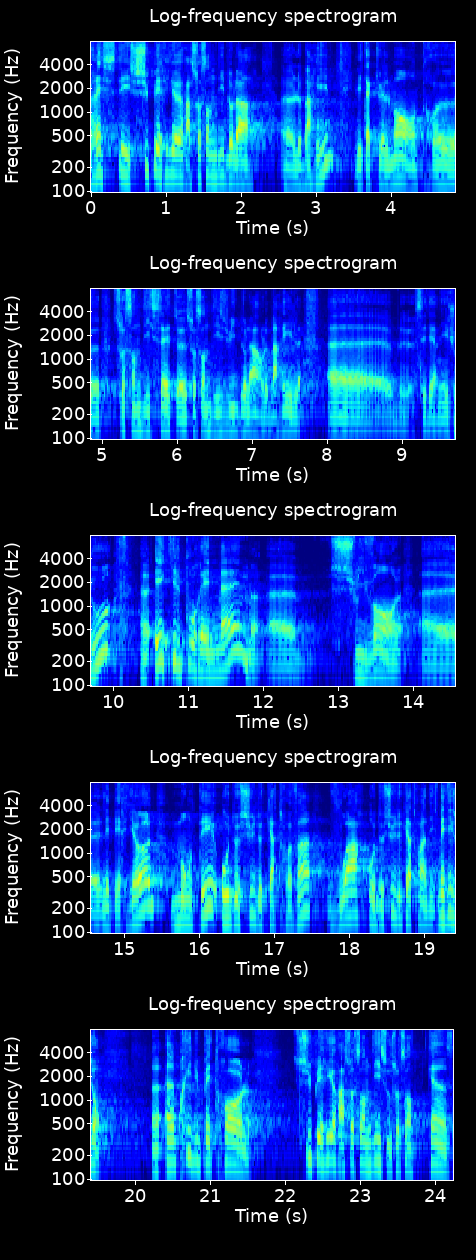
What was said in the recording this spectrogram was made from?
rester supérieur à 70 dollars euh, le baril. Il est actuellement entre 77 et 78 dollars le baril euh, ces derniers jours, euh, et qu'il pourrait même suivant euh, les périodes, monter au-dessus de 80, voire au-dessus de 90. Mais disons, un, prix du pétrole supérieur à 70 ou 75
